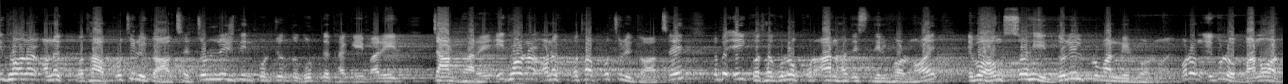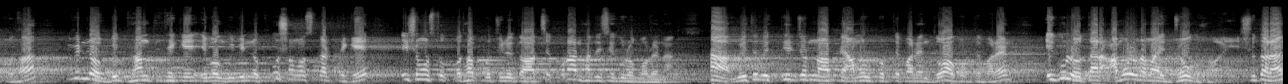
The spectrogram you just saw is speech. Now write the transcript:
এই ধরনের অনেক কথা প্রচলিত আছে। চল্লিশ দিন পর্যন্ত ঘুরতে থাকে বাড়ির চার ধারে এই ধরনের অনেক কথা প্রচলিত আছে। তবে এই কথাগুলো কোরআন, হাদিস নির্ভর নয় এবং সহি দলিল প্রমাণ নির্ভর নয়। বরং এগুলো বানোয়ার কথা বিভিন্ন বিভ্রান্তি থেকে এবং বিভিন্ন কুসংস্কার থেকে এই সমস্ত কথা প্রচলিত আছে। কোরআন হাদিস এগুলো বলে না। হ্যাঁ মৃত ব্যক্তির জন্য আপনি আমল করতে পারেন, দোয়া করতে পারেন। এগুলো তার আমল নামায় যোগ হয়। সুতরাং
